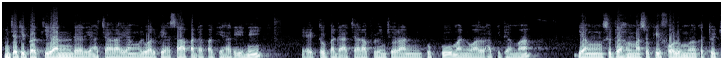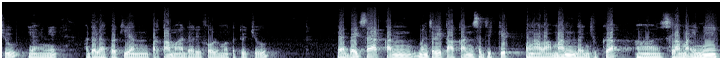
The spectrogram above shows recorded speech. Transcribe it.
menjadi bagian dari acara yang luar biasa pada pagi hari ini, yaitu pada acara peluncuran buku Manual Abidama yang sudah memasuki volume ketujuh, yang ini adalah bagian pertama dari volume ketujuh. Ya baik, saya akan menceritakan sedikit pengalaman dan juga uh, selama ini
